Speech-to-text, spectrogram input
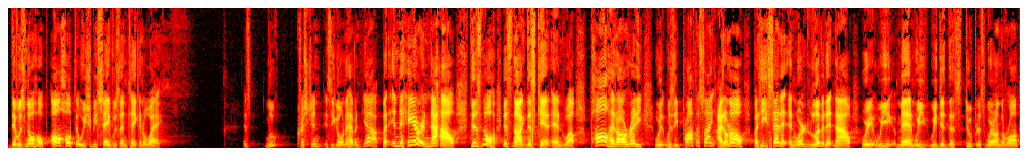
there was no hope. All hope that we should be saved was then taken away. Is Luke Christian? Is he going to heaven? Yeah. But in the here and now, there's no, it's not, this can't end well. Paul had already, was, was, he prophesying? I don't know, but he said it and we're living it now. We, we, man, we, we did the stupidest, we're on the wrong.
